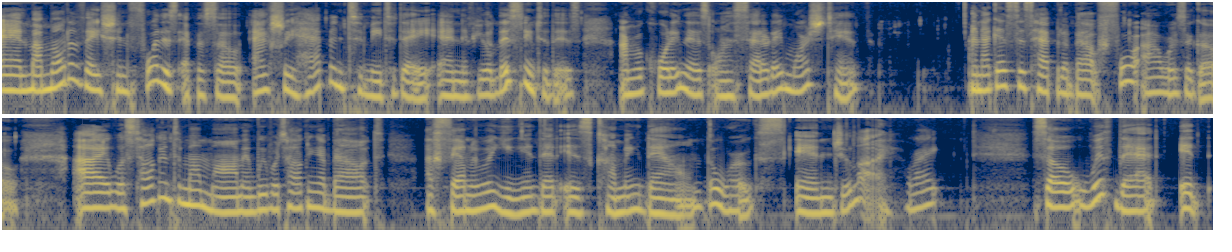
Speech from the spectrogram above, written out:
And my motivation for this episode actually happened to me today. And if you're listening to this, I'm recording this on Saturday, March 10th. And I guess this happened about four hours ago. I was talking to my mom, and we were talking about a family reunion that is coming down the works in July, right? So, with that, it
